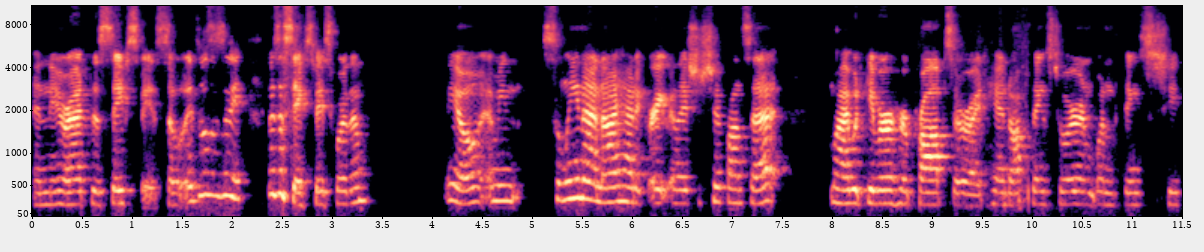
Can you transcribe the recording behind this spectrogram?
and you're at this safe space so it was a, it was a safe space for them you know i mean selena and i had a great relationship on set i would give her her props or i'd hand off things to her and one of the things she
